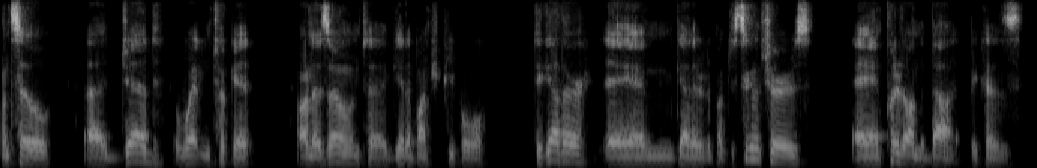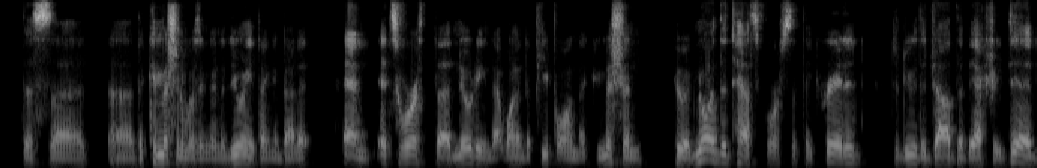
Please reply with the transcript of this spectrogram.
and so uh, Jed went and took it on his own to get a bunch of people together and gathered a bunch of signatures and put it on the ballot because this uh, uh, the commission wasn't going to do anything about it. And it's worth uh, noting that one of the people on the commission who ignored the task force that they created to do the job that they actually did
